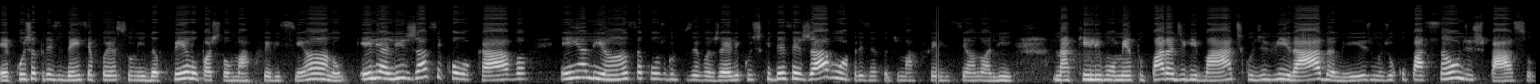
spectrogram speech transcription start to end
é, cuja presidência foi assumida pelo pastor Marco Feliciano, ele ali já se colocava em aliança com os grupos evangélicos que desejavam a presença de Marco Feliciano ali, naquele momento paradigmático de virada mesmo, de ocupação de espaço,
